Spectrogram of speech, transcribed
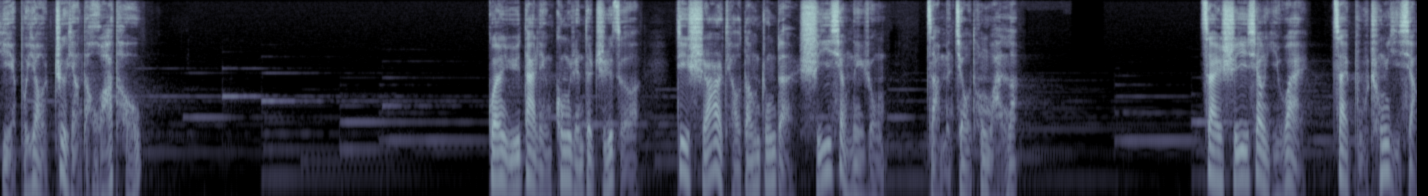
也不要这样的滑头。关于带领工人的职责，第十二条当中的十一项内容，咱们交通完了。在十一项以外，再补充一项。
